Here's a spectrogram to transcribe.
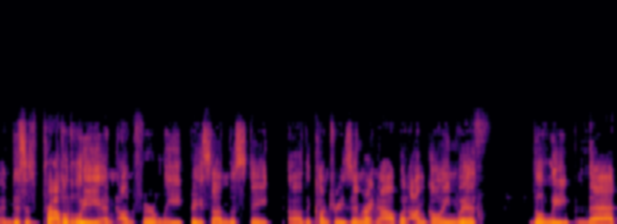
and this is probably an unfair leap based on the state uh, the country is in right now, but I'm going with the leap that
